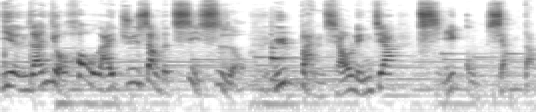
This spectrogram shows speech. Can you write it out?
俨然有后来居上的气势哦，与板桥林家旗鼓相当。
